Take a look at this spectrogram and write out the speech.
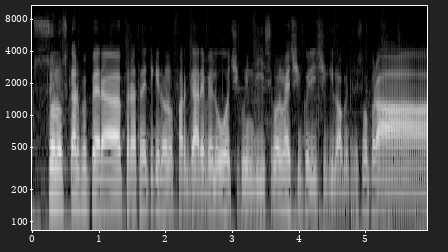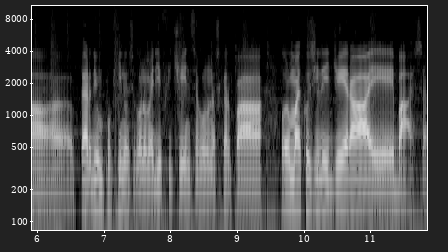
Sono scarpe per, per atleti che devono fare gare veloci, quindi secondo me 5-10 km. Sopra eh, perdi un pochino secondo me di efficienza con una scarpa ormai così leggera e bassa.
